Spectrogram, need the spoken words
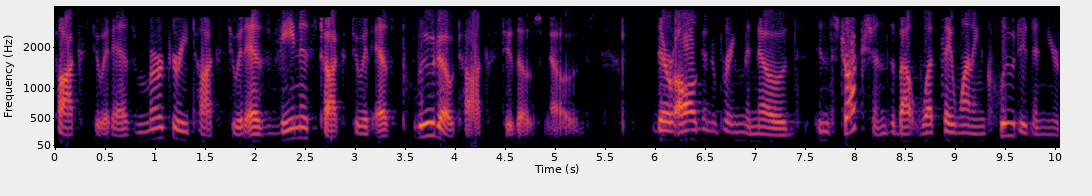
talks to it, as Mercury talks to it, as Venus talks to it, as Pluto talks to those nodes, they're all going to bring the nodes instructions about what they want included in your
